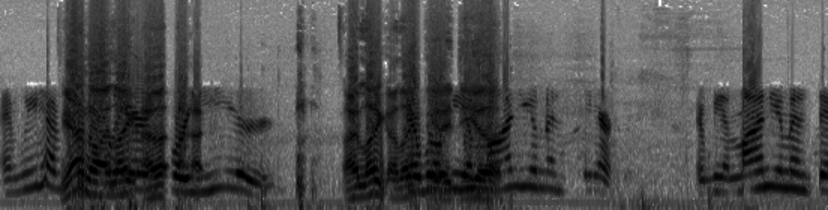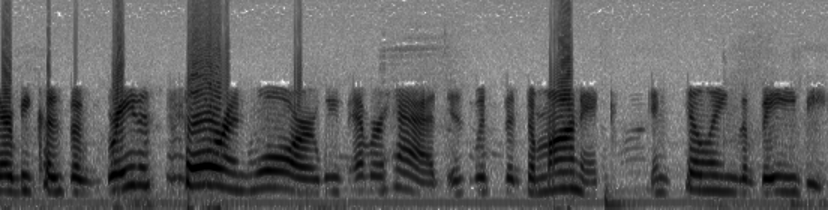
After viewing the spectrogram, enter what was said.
And we have Yeah, no, I like- I- for I- years I like I like there the will be idea. a monument there. There'll be a monument there because the greatest foreign war we've ever had is with the demonic in killing the baby.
